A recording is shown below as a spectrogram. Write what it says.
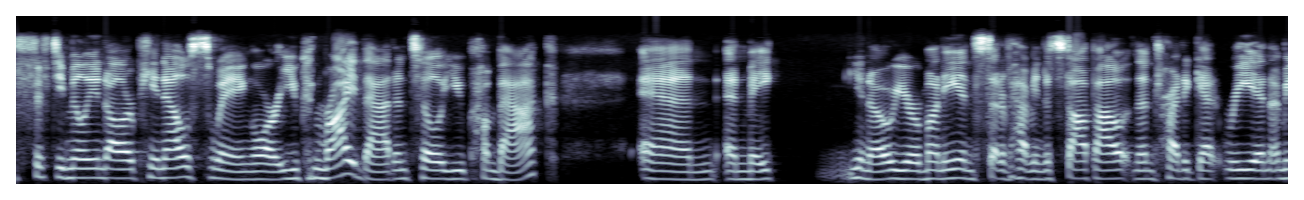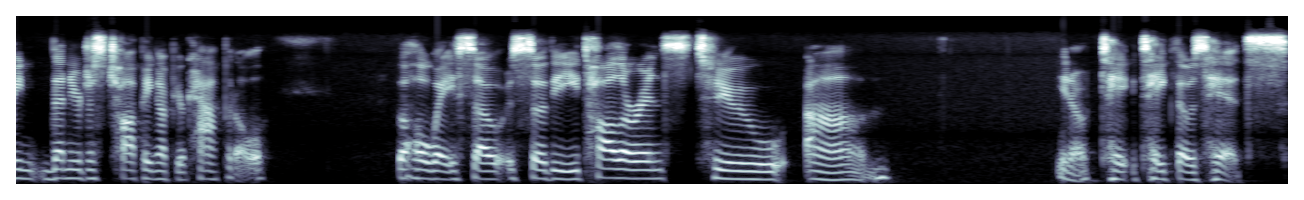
50 million dollar P&L swing or you can ride that until you come back and and make you know your money instead of having to stop out and then try to get re in i mean then you're just chopping up your capital the whole way. So so the tolerance to um you know take take those hits.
